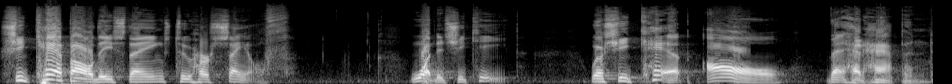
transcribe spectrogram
she kept all these things to herself. What did she keep? Well, she kept all that had happened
